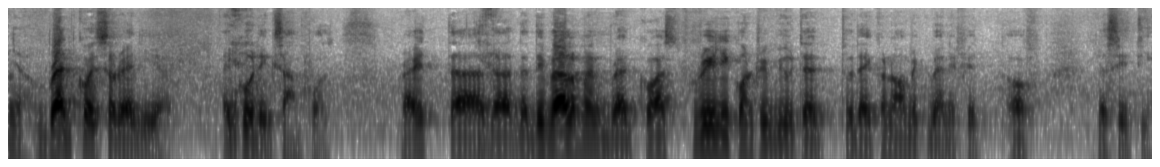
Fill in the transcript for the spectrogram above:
you know, BREDCO is already a, a good example, right? Yeah. The, the development BREDCO has really contributed to the economic benefit of the city.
